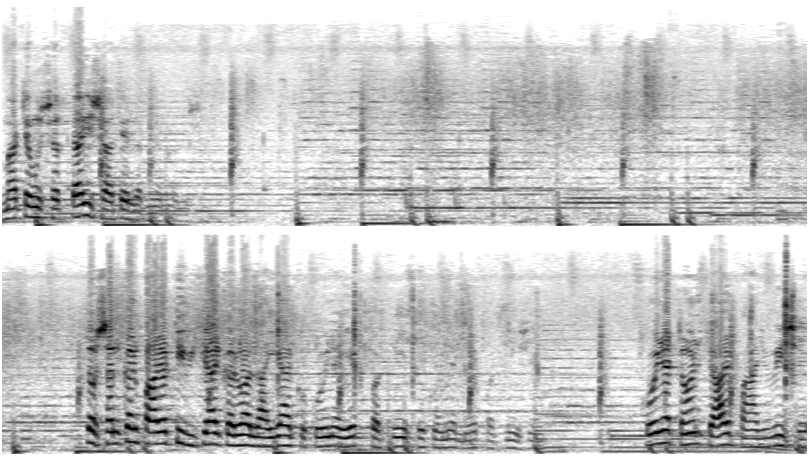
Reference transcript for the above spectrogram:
માટે હું સત્તાવી સાથે લગ્ન તો શંકર પાર્વતી વિચાર કરવા લાગ્યા કે કોઈને એક પત્ની છે, કોઈને બે પત્ની છે. કોઈને ત્રણ, ચાર પાંચવી છે.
